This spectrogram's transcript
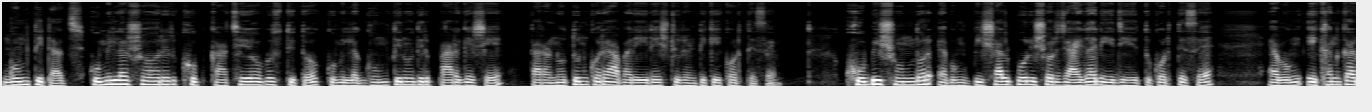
গুমতি টাচ। কুমিল্লা শহরের খুব কাছেই অবস্থিত কুমিল্লা গুমতি নদীর পার ঘেঁষে তারা নতুন করে আবার এই রেস্টুরেন্টটিকে করতেছে। খুবই সুন্দর এবং বিশাল পরিসর জায়গা নিয়ে যেহেতু করতেছে এবং এখানকার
